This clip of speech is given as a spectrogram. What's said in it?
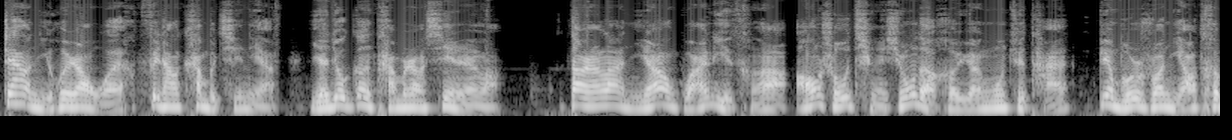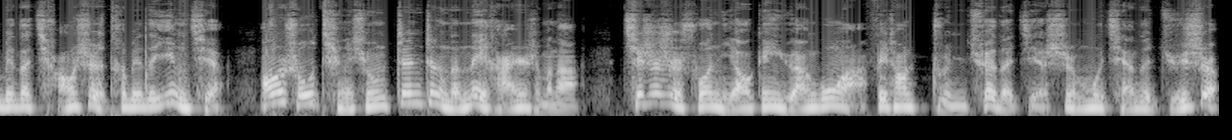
这样你会让我非常看不起你，也就更谈不上信任了。当然了，你让管理层啊昂首挺胸的和员工去谈，并不是说你要特别的强势、特别的硬气。昂首挺胸真正的内涵是什么呢？其实是说你要跟员工啊非常准确的解释目前的局势，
